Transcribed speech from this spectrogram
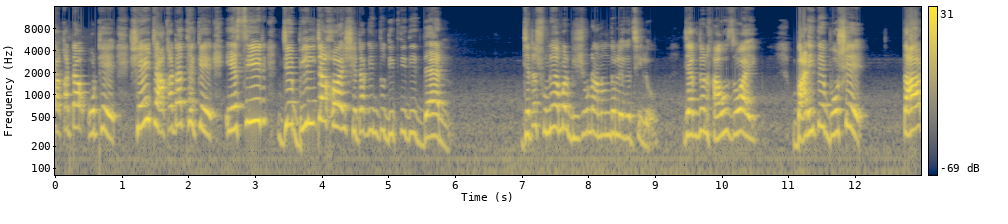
টাকাটা ওঠে, সেই টাকাটা থেকে এসির যে বিলটা হয়, সেটা কিন্তু দীপ্তিদি দেন। যেটা শুনে আমার ভীষণ আনন্দ লেগেছিল যে একজন হাউস ওয়াইফ বাড়িতে বসে তার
